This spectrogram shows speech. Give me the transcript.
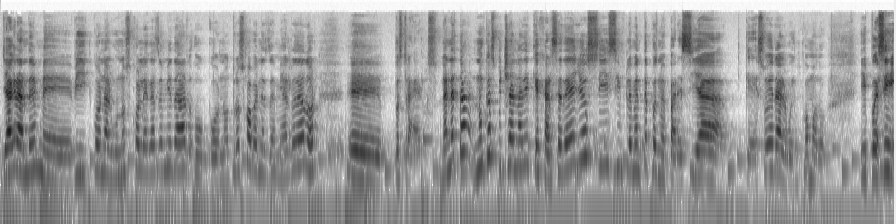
ya grande me vi con algunos colegas de mi edad o con otros jóvenes de mi alrededor eh, pues traerlos. La neta, nunca escuché a nadie quejarse de ellos y simplemente pues me parecía que eso era algo incómodo. Y pues sí,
